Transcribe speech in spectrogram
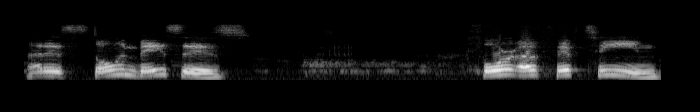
That is stolen bases. 4 of 15.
